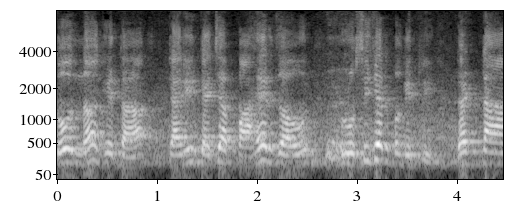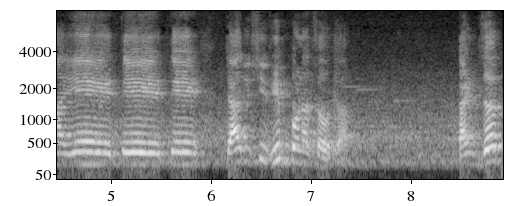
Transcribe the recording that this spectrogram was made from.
तो न घेता त्यांनी त्याच्या बाहेर जाऊन प्रोसिजर बघितली. घटना ये ते ते. त्या दिवशी व्हीप कोणाचा होता? कारण जर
